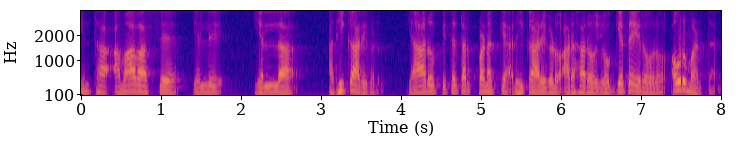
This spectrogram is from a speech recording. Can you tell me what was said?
ಇಂಥ ಅಮಾವಾಸ್ಯೆಯಲ್ಲಿ ಎಲ್ಲ ಅಧಿಕಾರಿಗಳು, ಯಾರು ಪಿತೃತರ್ಪಣಕ್ಕೆ ಅಧಿಕಾರಿಗಳು ಅರ್ಹರೋ, ಯೋಗ್ಯತೆ ಇರೋರೋ ಅವರು ಮಾಡ್ತಾರೆ.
